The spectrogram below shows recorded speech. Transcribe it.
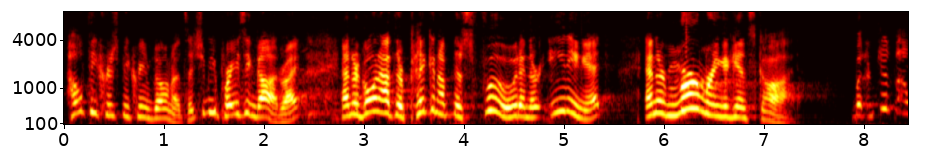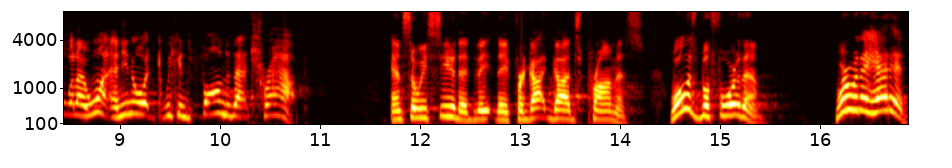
Healthy Krispy Kreme donuts. They should be praising God, right? And they're going out there picking up this food and they're eating it and they're murmuring against God but it's just not what I want. And you know what? We can fall into that trap. And so we see that they, they forgot God's promise. What was before them? Where were they headed?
